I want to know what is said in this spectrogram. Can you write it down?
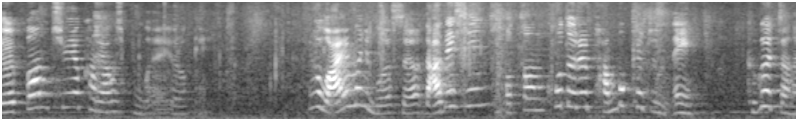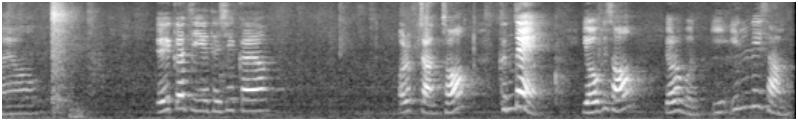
10번 출력하게 하고 싶은 거예요. 이렇게. 이거 와이몬이 뭐였어요? 나 대신 어떤 코드를 반복해준 애 그거였잖아요. 여기까지 이해되실까요? 어렵지 않죠? 근데 여기서 여러분 이 1, 2, 3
